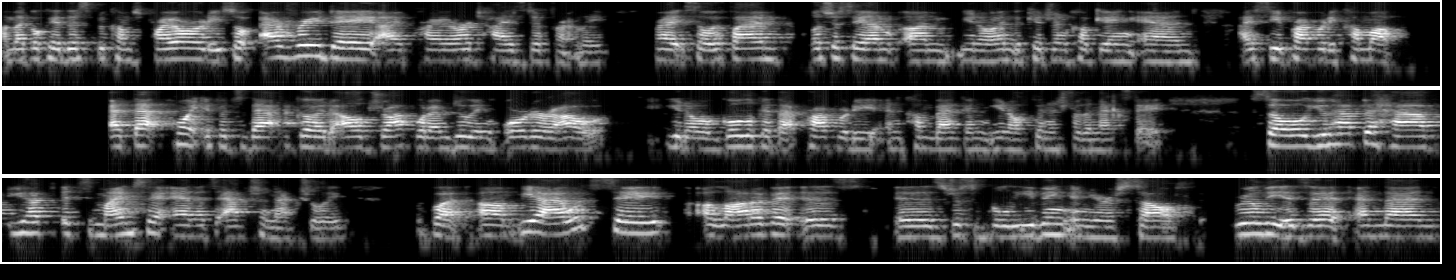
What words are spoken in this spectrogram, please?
I'm like, okay, this becomes priority. So every day I prioritize differently right? So if I'm, let's just say I'm, I'm, you know, in the kitchen cooking and I see a property come up, at that point, if it's that good, I'll drop what I'm doing, order out, you know, go look at that property and come back and, you know, finish for the next day. So you have to have, you have, it's mindset and it's action actually. But um, yeah, I would say a lot of it is, is just believing in yourself really is it. And then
